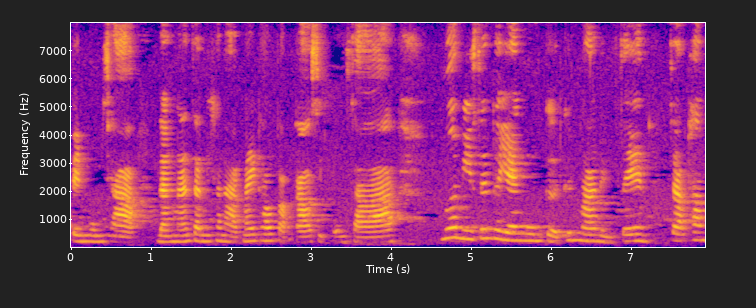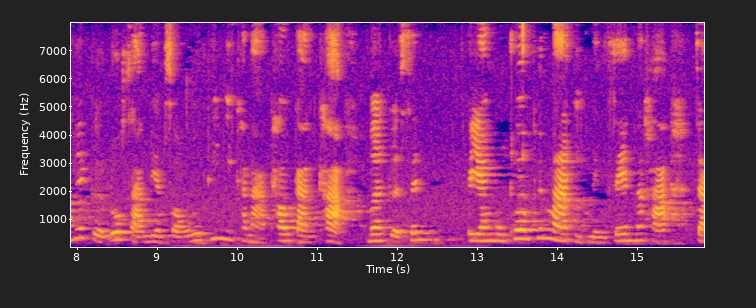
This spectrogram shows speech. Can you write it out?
เป็นมุมฉากดังนั้นจะมีขนาดไม่เท่ากับ 90 องศา เมื่อมีเส้นทะแยงมุมเกิดขึ้นมา 1 เส้น จะทำให้เกิดรูปสามเหลี่ยม2รูปที่มีขนาดเท่ากันค่ะ เมื่อเกิดเส้น ทะแยงมุมเพิ่มขึ้นมาอีก 1 เส้นนะคะ จะ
